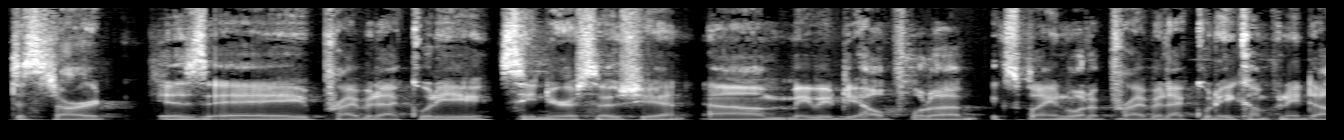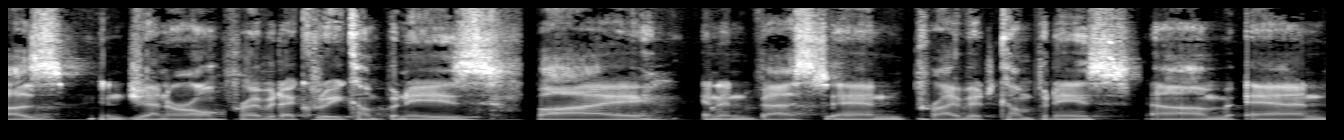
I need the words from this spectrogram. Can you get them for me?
to start is a private equity senior associate. Um, maybe it'd be helpful to explain what a private equity company does in general. Private equity companies buy and invest in private companies, um, and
